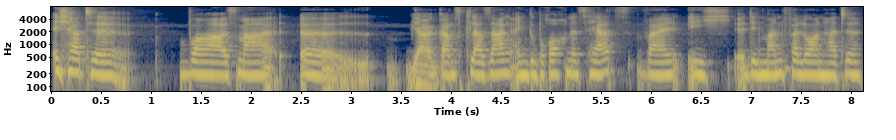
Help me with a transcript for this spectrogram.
Ich hatte, boah, es mal äh, ja ganz klar sagen, ein gebrochenes Herz, weil ich den Mann verloren hatte,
